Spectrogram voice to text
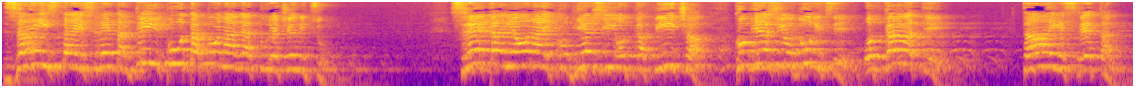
Zaista je sretan, tri puta ponavlja tu rečenicu. Sretan je onaj ko bježi od kafića, ko bježi od ulice, od kamate. Ta je sretan.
